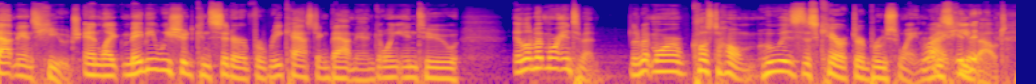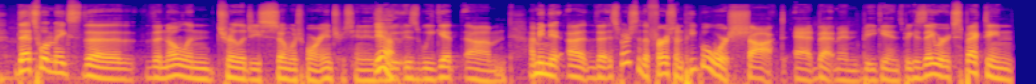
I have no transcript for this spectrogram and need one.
Batman's huge, and like maybe we should consider for recasting Batman going into a little bit more intimate. A little bit more close to home. Who is this character, Bruce Wayne? What is Right. he the- about? That's what makes the the Nolan trilogy so much more interesting. Is Yeah. we, is we get, um, I mean, uh, the especially the first one, people were shocked at Batman Begins because they were expecting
